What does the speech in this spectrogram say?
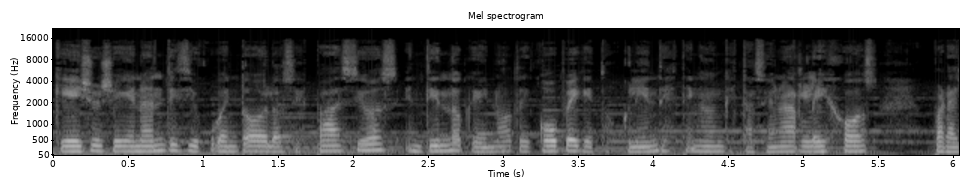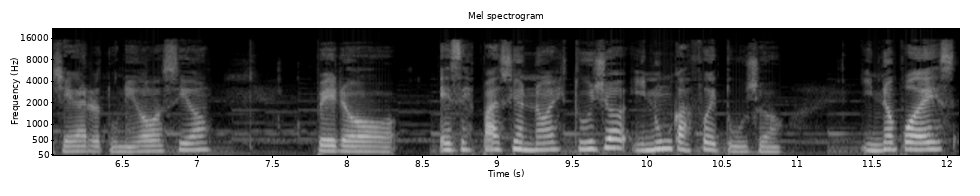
que ellos lleguen antes y ocupen todos los espacios. Entiendo que no te cope que tus clientes tengan que estacionar lejos para llegar a tu negocio. Pero ese espacio no es tuyo y nunca fue tuyo. Y no podés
